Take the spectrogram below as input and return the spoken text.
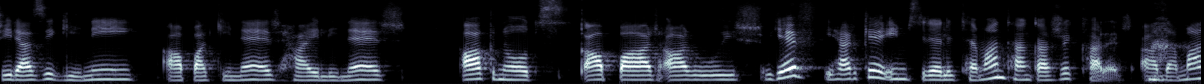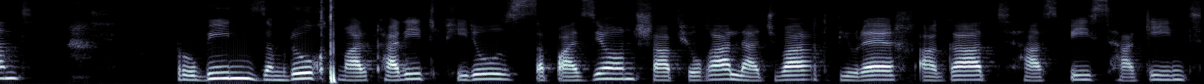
շիրազի գինի ապակիներ հայլիներ ակնոց, կապար, արույր եւ իհարկե իմ սիրելի թեման թանկարժեք քարեր՝ ադամանտ, ռուբին, զմրուխտ, մարգարիտ, փիրուզ, տոպազիոն, շափյուղա, լաջվարդ, բյուրեղ, ագատ, հասպիս, հակինդ,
